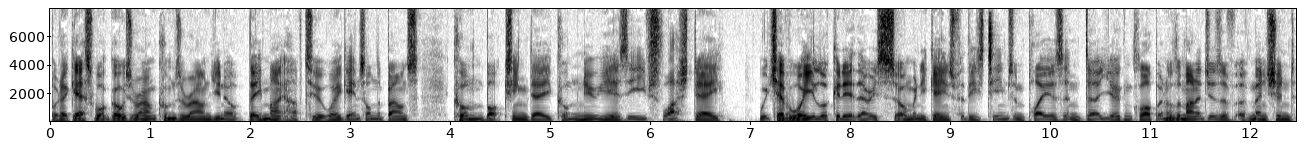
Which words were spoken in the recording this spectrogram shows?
But I guess what goes around comes around. You know they might have two away games on the bounce come Boxing Day, come New Year's Eve slash day. Whichever way you look at it, there is so many games for these teams and players. And uh, Jurgen Klopp and other managers have, have mentioned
